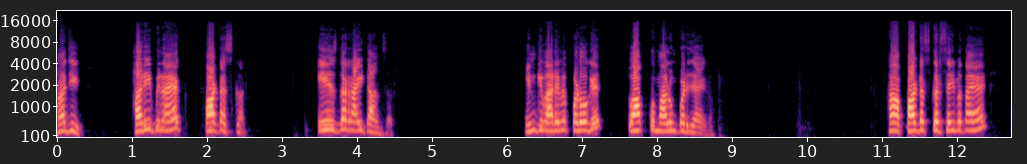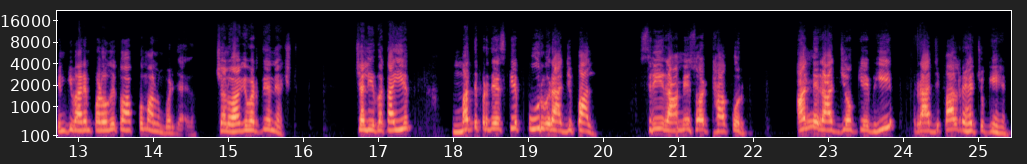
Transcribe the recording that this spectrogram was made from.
हाँ जी, Hari Vinayak Pataskar. Is the right answer इनके बारे में पढ़ोगे तो आपको मालूम पड़ जाएगा। हाँ पाटस्कर सही बताया है। इनके बारे में पढ़ोगे तो आपको मालूम पड़ जाएगा। चलो आगे बढ़ते हैं नेक्स्ट चलिए बताइए, मध्य प्रदेश के पूर्व राज्यपाल श्री रामेश्वर ठाकुर अन्य राज्यों के भी राज्यपाल रह चुके हैं।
